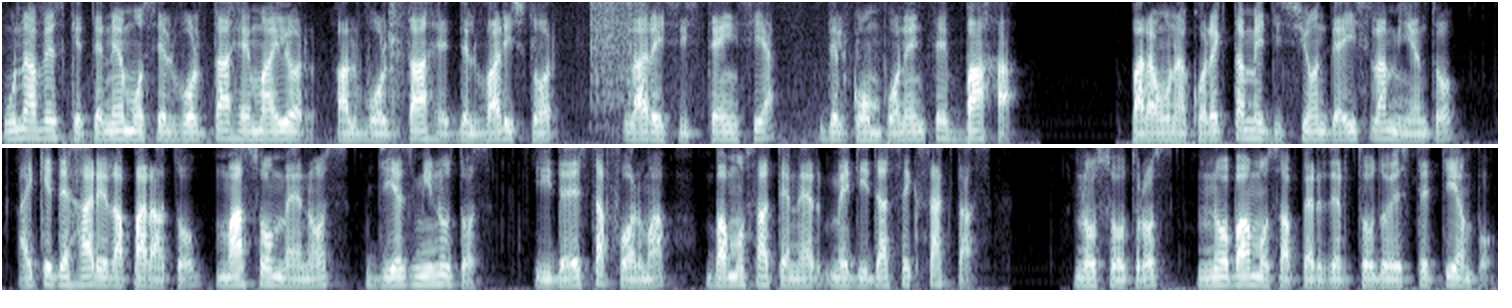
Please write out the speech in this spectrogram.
Una vez que tenemos el voltaje mayor al voltaje del varistor, la resistencia del componente baja. Para una correcta medición de aislamiento, hay que dejar el aparato más o menos 10 minutos y de esta forma vamos a tener medidas exactas. Nosotros no vamos a perder todo este tiempo.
